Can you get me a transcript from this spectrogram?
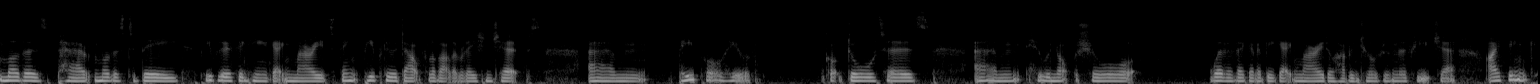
mothers, pair, mothers to be, people who are thinking of getting married, think people who are doubtful about their relationships, um, people who have got daughters, um, who are not sure whether they're going to be getting married or having children in the future. I think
